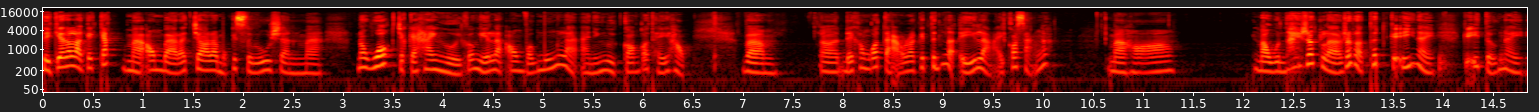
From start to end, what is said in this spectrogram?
Thì cái đó là cái cách mà ông bà đã cho ra một cái solution mà nó work cho cả hai người. Có nghĩa là ông vẫn muốn là à những người con có thể học. Và uh, để không có tạo ra cái tính là ỷ lại có sẵn á. Mà họ mà quỳnh thấy rất là rất là thích cái ý này cái ý tưởng này.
